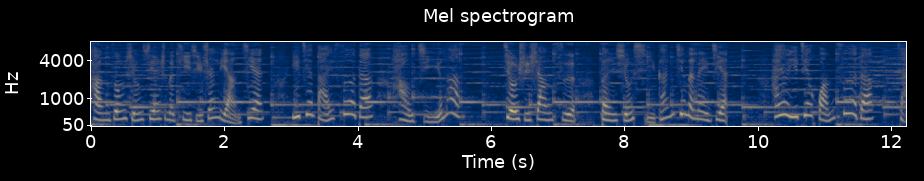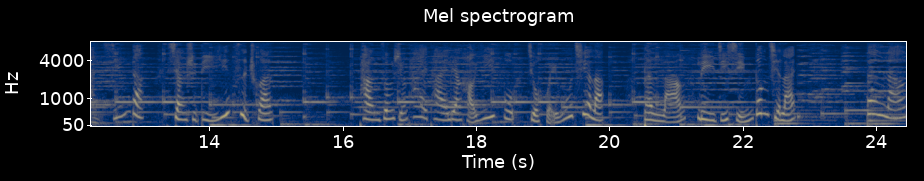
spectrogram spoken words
胖棕熊先生的 T 恤衫两件，一件白色的，好极了，就是上次笨熊洗干净的那件；还有一件黄色的，崭新的，像是第一次穿。胖棕熊太太晾好衣服就回屋去了，笨狼立即行动起来。笨狼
